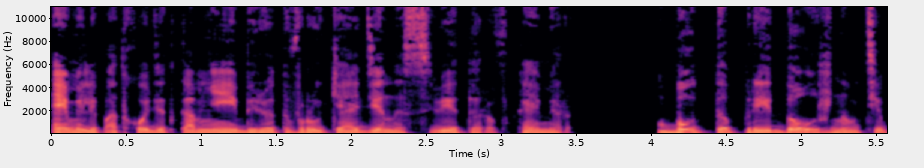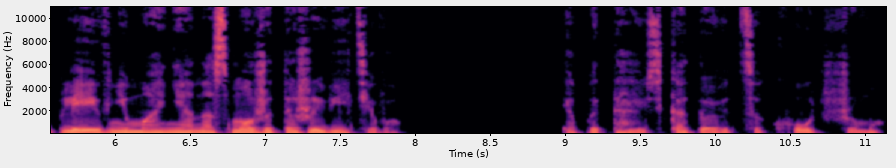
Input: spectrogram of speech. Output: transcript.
Эмили подходит ко мне и берет в руки один из свитеров Кэмерон, будто при должном тепле и внимании она сможет оживить его. Я пытаюсь готовиться к худшему,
